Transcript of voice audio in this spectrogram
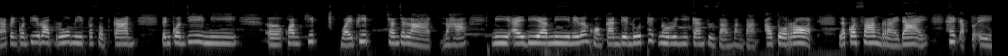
นะเป็นคนที่รอบรู้มีประสบการณ์ เป็นคนที่มีเอ่อความคิดไหวพริบ ชันฉลาดนะคะ มีไอเดียมีในเรื่องของการเรียนรู้เทคโนโลยีการสื่อสารต่างๆ เอาตัวรอด แล้วก็สร้างรายได้ให้กับตัวเอง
